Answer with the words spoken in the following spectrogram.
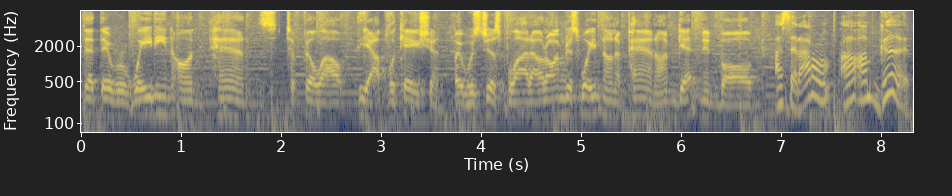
that they were waiting on pens to fill out the application. It was just flat out, oh, I'm just waiting on a pen, I'm getting involved. I said, I don't, I, I'm good,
